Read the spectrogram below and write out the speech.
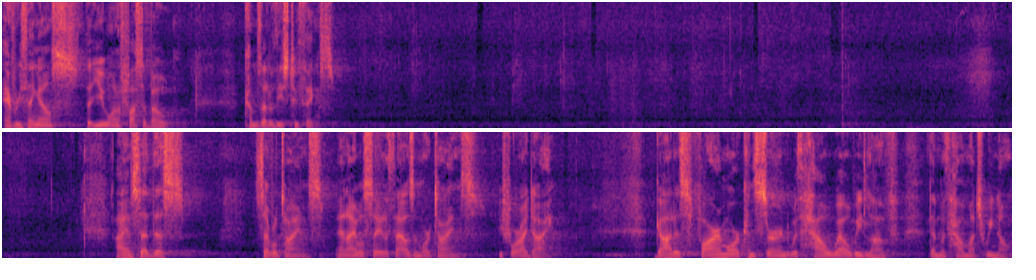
Everything else that you want to fuss about comes out of these two things. I have said this several times, and I will say it a thousand more times before I die. God is far more concerned with how well we love than with how much we know.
